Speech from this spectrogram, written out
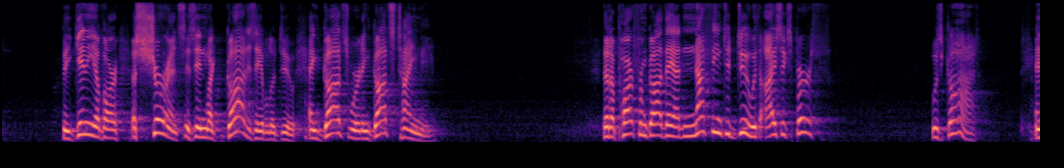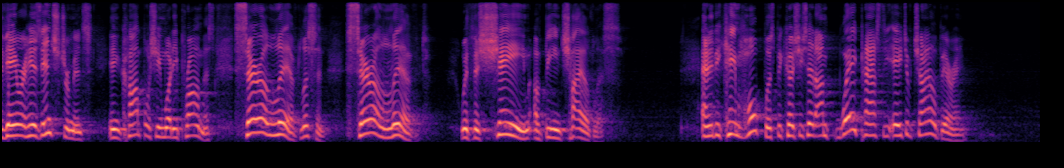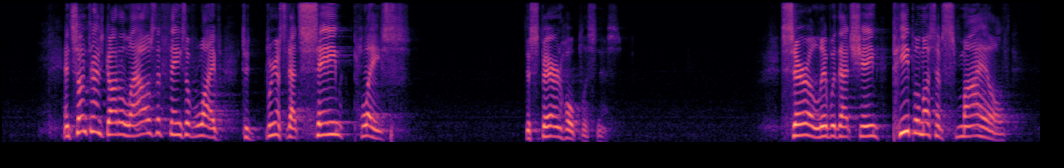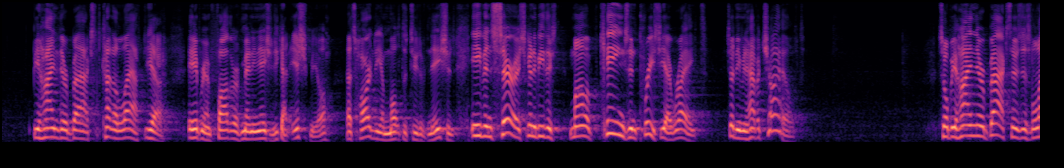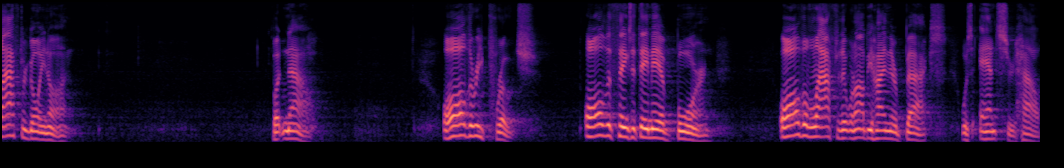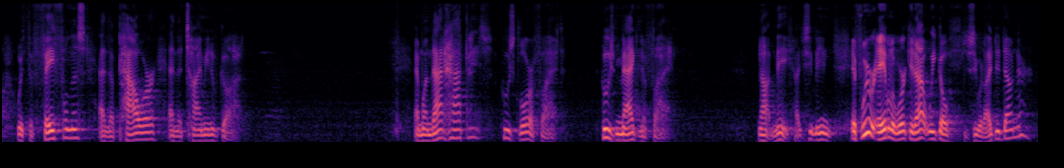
Beginning of our assurance is in what God is able to do, and God's word and God's timing that apart from God, they had nothing to do with Isaac's birth. It was God. And they were his instruments in accomplishing what he promised. Sarah lived, listen, Sarah lived with the shame of being childless. And it became hopeless because she said, I'm way past the age of childbearing. And sometimes God allows the things of life to bring us to that same place despair and hopelessness. Sarah lived with that shame. People must have smiled behind their backs, kind of laughed. Yeah, Abraham, father of many nations. You got Ishmael. That's hardly a multitude of nations. Even Sarah is going to be the mom of kings and priests. Yeah, right. She doesn't even have a child. So behind their backs, there's this laughter going on. But now, all the reproach, all the things that they may have borne, all the laughter that went on behind their backs was answered how? With the faithfulness and the power and the timing of God. And when that happens, who's glorified? Who's magnified? Not me. I mean, if we were able to work it out, we go, you see what I did down there?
